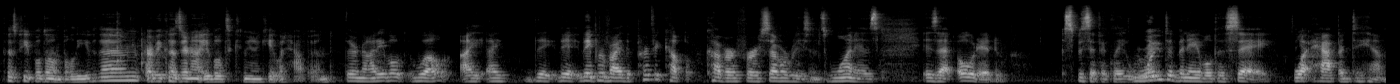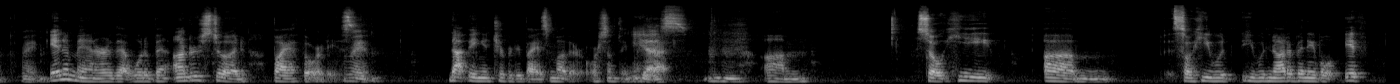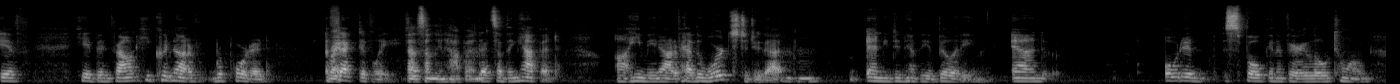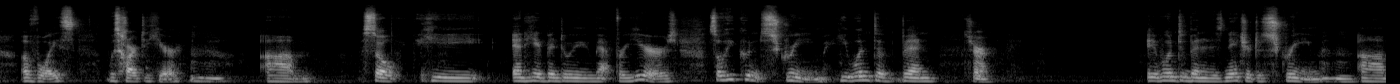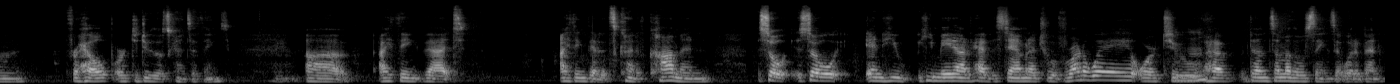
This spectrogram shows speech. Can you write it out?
Because people don't believe them, or because they're not able to communicate what happened. They're not able. Well, I, I they, they, they provide the perfect cover for several reasons. One is, is that Oded, specifically, wouldn't have been able to say what happened to him Right. in a manner that would have been understood by authorities. Right. not being interpreted by his mother or something like Yes. Mm-hmm. Um, so he, um, so he would he would not have been able if if he had been found he could not have reported Right. effectively That something happened. that something happened. Uh, he may not have had the words to do that, and he didn't have the ability. And Oded spoke in a very low tone of voice, was hard to hear. Um, so he and he had been doing that for years, so he couldn't scream. He wouldn't have been. sure. It wouldn't have been in his nature to scream um, for help or to do those kinds of things. Uh, I think that I think that it's kind of common. So so and he he may not have had the stamina to have run away or to mm-hmm. have done some of those things that would have been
